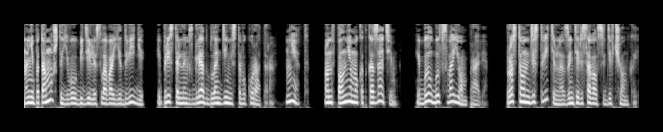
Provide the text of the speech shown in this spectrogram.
но не потому, что его убедили слова Едвиги и пристальный взгляд блондинистого куратора. Нет, он вполне мог отказать им и был бы в своем праве. Просто он действительно заинтересовался девчонкой.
